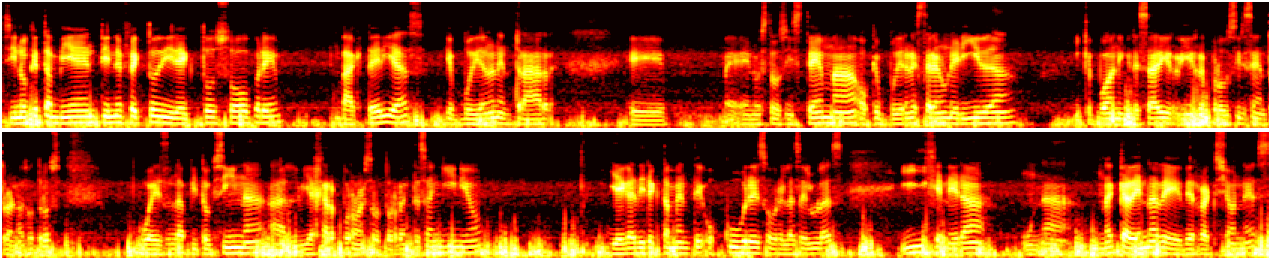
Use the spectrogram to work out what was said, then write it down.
sino que también tiene efecto directo sobre bacterias que pudieran entrar eh, en nuestro sistema o que pudieran estar en una herida y que puedan ingresar y, reproducirse dentro de nosotros, pues la pitoxina al viajar por nuestro torrente sanguíneo llega directamente o cubre sobre las células y genera una, cadena de, reacciones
